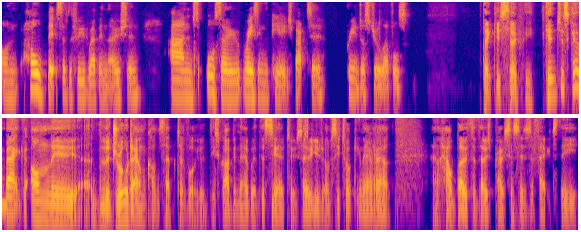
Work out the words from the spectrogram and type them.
on whole bits of the food web in the ocean, and also raising the pH back to pre-industrial levels. Thank you, Sophie. Can just go back on the uh, the drawdown concept of what you're describing there with the CO2. So you're obviously talking there about how both of those processes affect the,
